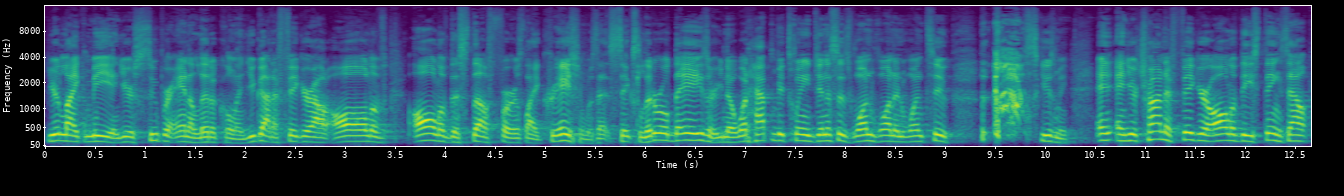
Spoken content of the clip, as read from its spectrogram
you're like me and you're super analytical and you got to figure out all of, all of the stuff first, like creation. Was that six literal days? Or, you know, what happened between Genesis 1 1 and 1 2? Excuse me. And, and you're trying to figure all of these things out.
